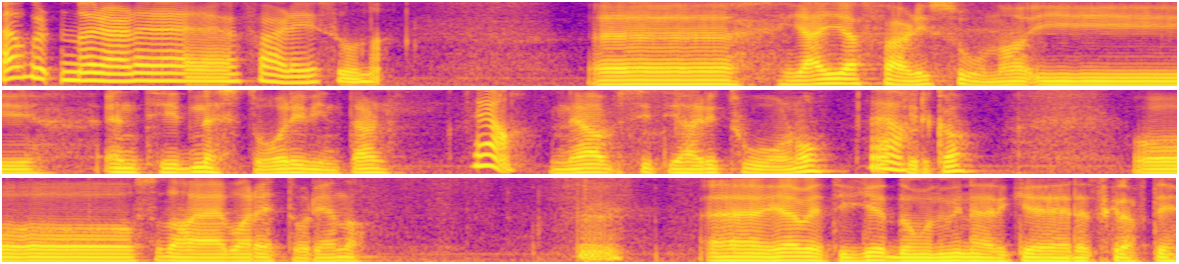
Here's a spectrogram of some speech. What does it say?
Ja, hvor- når er dere ferdig i sona? Uh, jeg er ferdig i sona i en tid neste år i vinteren. Ja. Men jeg har sittet her i to år nå, Ja. cirka. Og, så da har jeg bare ett år igjen, da. Eh, jeg vet ikke, dommen min er ikke rettskraftig.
